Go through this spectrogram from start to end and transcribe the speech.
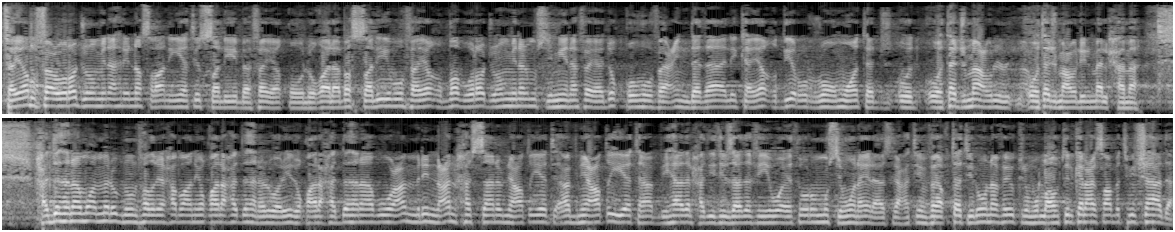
فيرفع رجل من أهل النصرانية الصليب فيقول غلب الصليب فيغضب رجل من المسلمين فيدقه فعند ذلك يغدر الروم وتجمع, وتجمع للملحمة. حدثنا مؤمل بن الفضل الحراني قال حدثنا الوليد قال حدثنا أبو عمرو عن حسان بن عطيه ابن عطية. بهذا الحديث زاد فيه ويثور المسلمون إلى اسلحتهم فيقتتلون فيكرم الله تلك العصابة بالشهادة.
